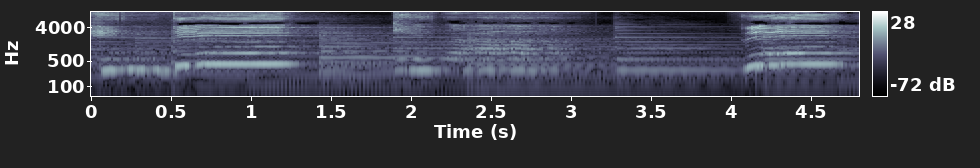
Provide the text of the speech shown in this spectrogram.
hindi kita bibitawan.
